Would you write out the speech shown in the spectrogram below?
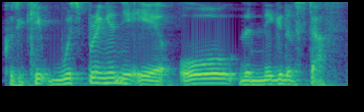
because he keep whispering in your ear all the negative stuff,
